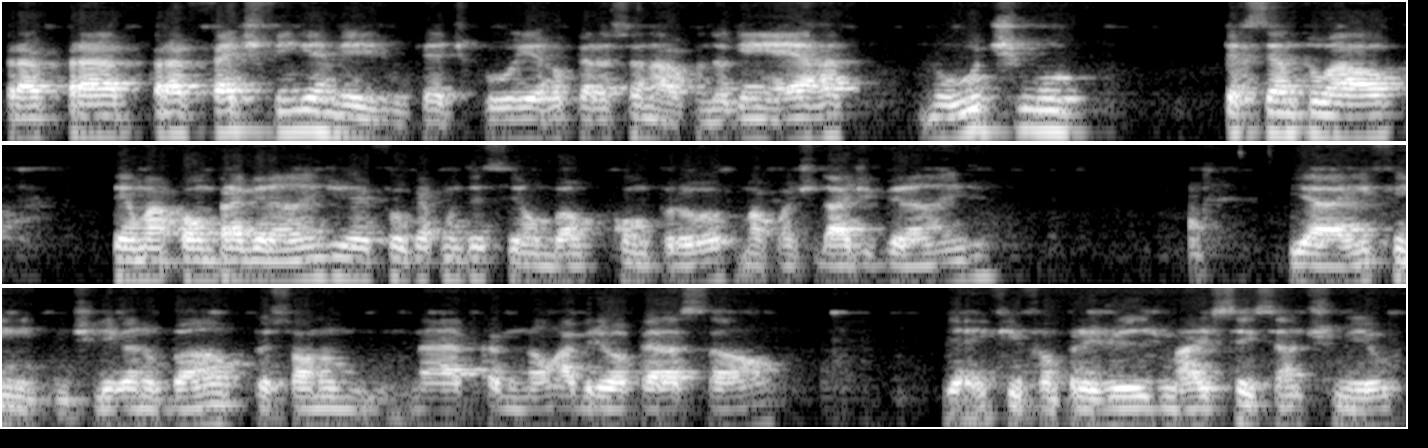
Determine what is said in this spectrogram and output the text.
para fat finger mesmo, que é tipo erro operacional. Quando alguém erra, no último percentual tem uma compra grande, aí foi o que aconteceu. Um banco comprou uma quantidade grande, e aí, enfim, a gente liga no banco, o pessoal não, na época não abriu a operação, e aí, enfim, foi um prejuízo de mais de 600 mil.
